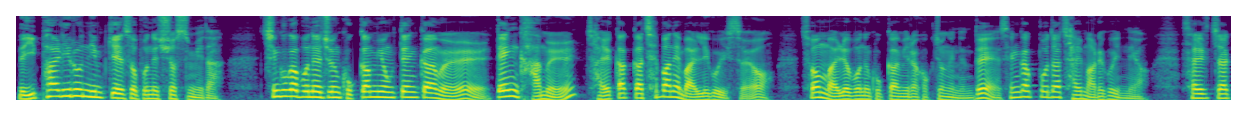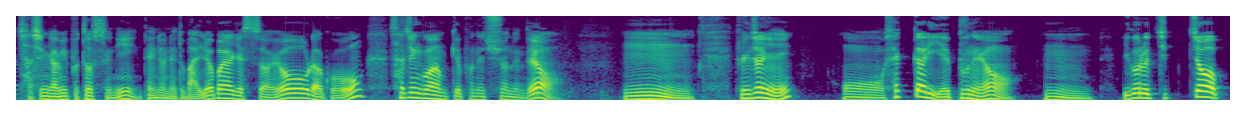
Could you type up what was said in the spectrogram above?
네, 2815님께서 보내주셨습니다. 친구가 보내준 곶감용 땡감을, 땡감을 잘 깎아 채반에 말리고 있어요. 처음 말려보는 곶감이라 걱정했는데 생각보다 잘 마르고 있네요. 살짝 자신감이 붙었으니 내년에도 말려봐야겠어요. 라고 사진과 함께 보내주셨는데요. 음, 굉장히, 어, 색깔이 예쁘네요. 음, 이거를 직접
